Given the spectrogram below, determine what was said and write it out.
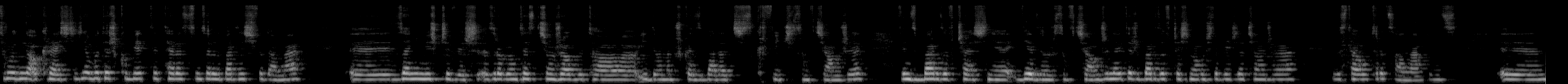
trudno określić, no bo też kobiety teraz są coraz bardziej świadome. Y, zanim jeszcze, wiesz, zrobią test ciążowy, to idą na przykład zbadać z krwi, czy są w ciąży, więc bardzo wcześnie wiedzą, że są w ciąży, no i też bardzo wcześnie mogą się dowiedzieć, że ciąża została utracona, więc yy,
